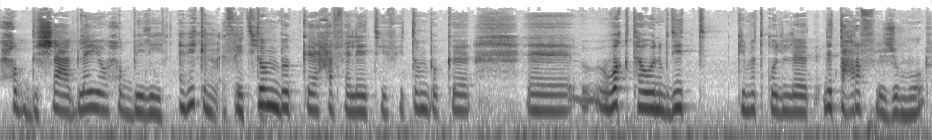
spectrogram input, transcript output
حب الشعب لي وحبي ليه. هذيك في تنبك حفلاتي في تنبك آه، وقتها وأنا بديت كما تقول نتعرف للجمهور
